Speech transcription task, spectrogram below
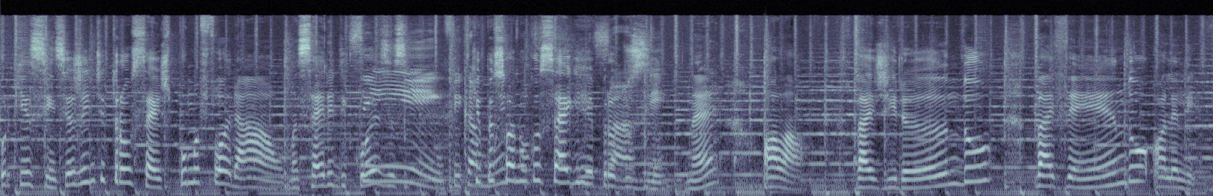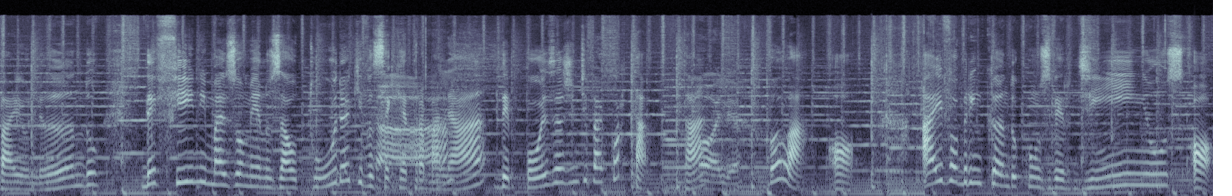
Porque assim, se a gente trouxer espuma floral, uma série de coisas Sim, que o pessoal não consegue Exato. reproduzir, né? Olha lá, ó. vai girando, vai vendo, olha ali, vai olhando, define mais ou menos a altura que você tá. quer trabalhar, depois a gente vai cortar, tá? Olha. Vou lá, ó. Aí vou brincando com os verdinhos, ó.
